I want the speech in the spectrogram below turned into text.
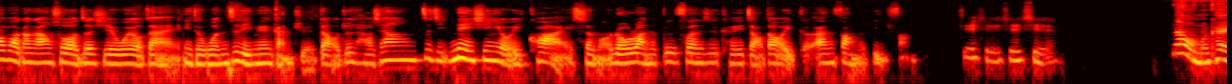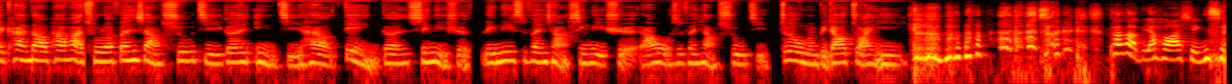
泡泡刚刚说的这些，我有在你的文字里面感觉到，就是好像自己内心有一块什么柔软的部分，是可以找到一个安放的地方。谢谢，谢谢。那我们可以看到，Papa 除了分享书籍跟影集，还有电影跟心理学。林丽是分享心理学，然后我是分享书籍，就是我们比较专一。Papa 比较花心思，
